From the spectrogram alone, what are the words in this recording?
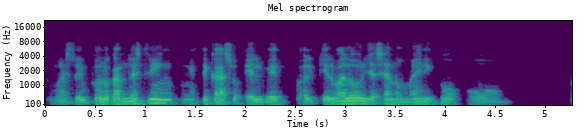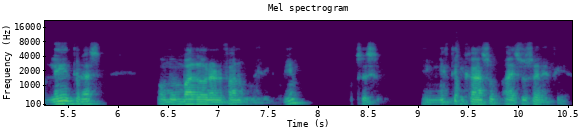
Como le estoy colocando string, en este caso, él ve cualquier valor, ya sea numérico o letras, como un valor alfanumérico. Bien, entonces, en este caso, a eso se refiere.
